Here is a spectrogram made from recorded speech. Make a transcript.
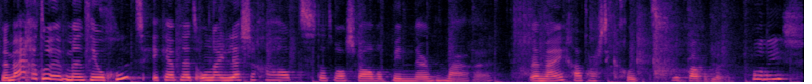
Bij mij gaat het op dit moment heel goed. Ik heb net online lessen gehad. Dat was wel wat minder, maar eh, bij mij gaat het hartstikke goed. Hoe gaat het met de ponies?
